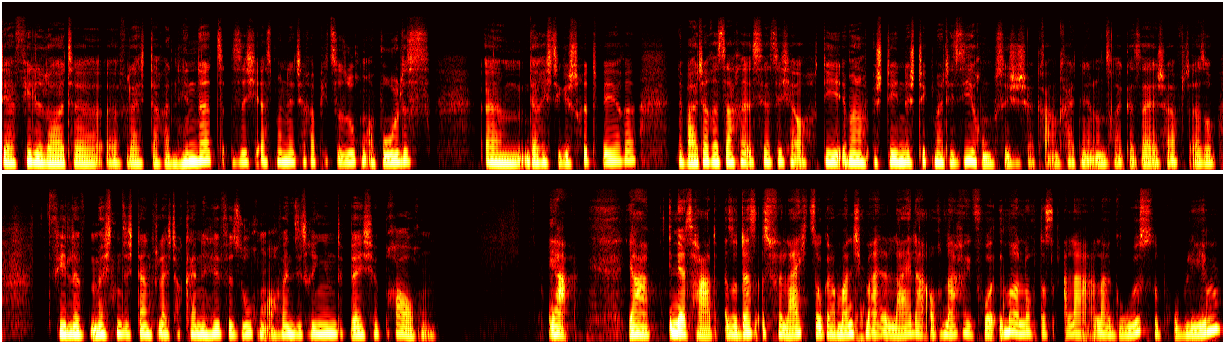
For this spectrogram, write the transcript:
der viele Leute äh, vielleicht daran hindert, sich erstmal eine Therapie zu suchen, obwohl es ähm, der richtige Schritt wäre. Eine weitere Sache ist ja sicher auch die immer noch bestehende Stigmatisierung psychischer Krankheiten in unserer Gesellschaft. Also viele möchten sich dann vielleicht auch keine Hilfe suchen, auch wenn sie dringend welche brauchen. Ja, ja, in der Tat. Also das ist vielleicht sogar manchmal leider auch nach wie vor immer noch das aller, allergrößte Problem.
